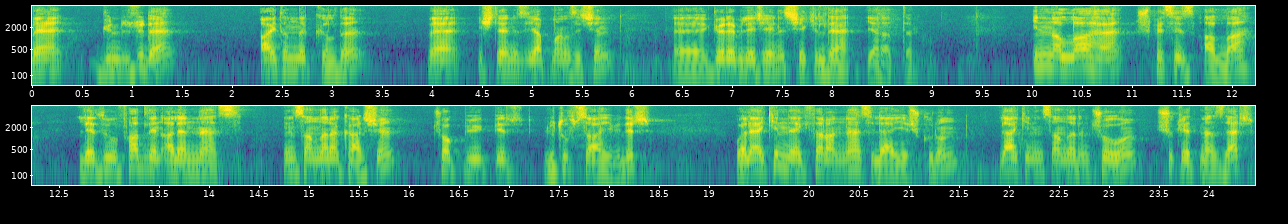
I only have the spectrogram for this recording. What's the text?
ve gündüzü de aydınlık kıldı ve işlerinizi yapmanız için e, görebileceğiniz şekilde yarattı. İnna Allaha şüphesiz Allah lezu fadlin alen nas insanlara karşı çok büyük bir lütuf sahibidir. Velakinne ekseran nas la yeşkurun lakin insanların çoğu şükretmezler.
